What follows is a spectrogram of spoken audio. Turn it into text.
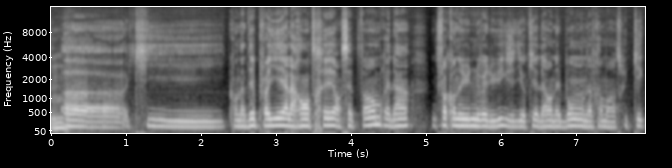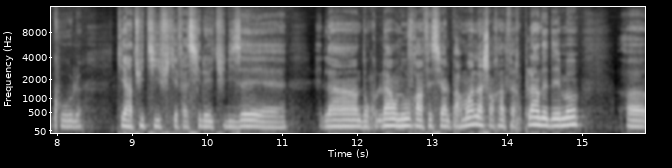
Mhm. euh, qui qu'on a déployé à la rentrée en septembre. Et là, une fois qu'on a eu une nouvelle UX, j'ai dit ok, là on est bon, on a vraiment un truc qui est cool, qui est intuitif, qui est facile à utiliser. Et, et là, donc là, on ouvre un festival par mois. Là, je suis en train de faire plein de démos. euh,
